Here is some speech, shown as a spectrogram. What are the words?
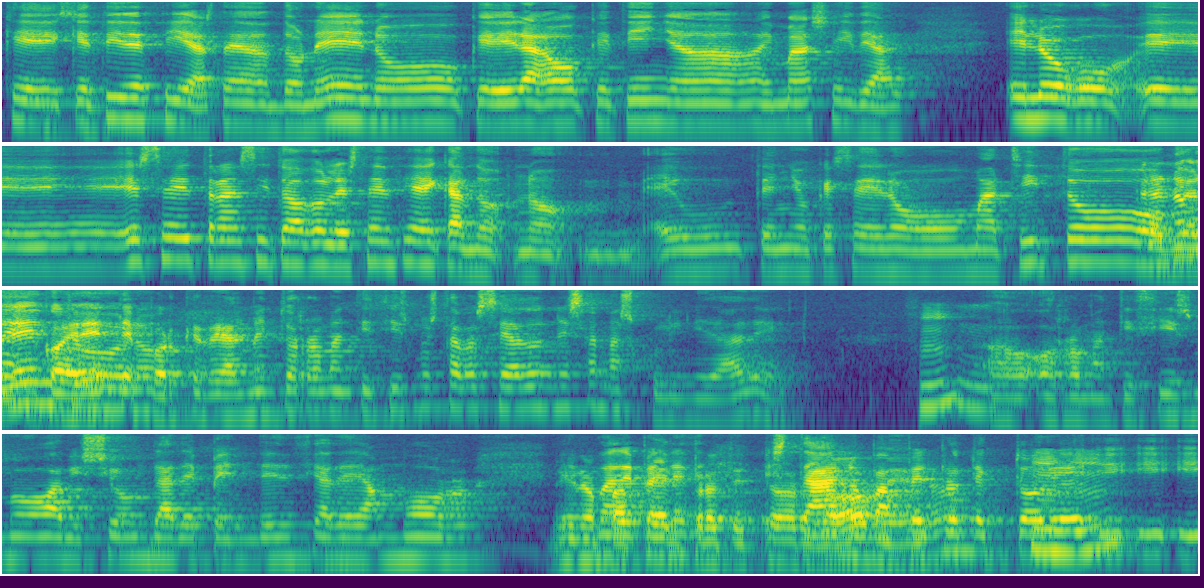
que, sí, que ti decías de, do neno que era o que tiña a imaxe ideal. E logo eh, ese tránsito a adolescencia é cando no, eu teño que ser o machito Pero o non violento, é coherente no... porque realmente o romanticismo está baseado nesa masculinidade. O, o romanticismo, a visión da dependencia de amor, de no unha papel dependencia está no papel ¿no? protector e, e,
